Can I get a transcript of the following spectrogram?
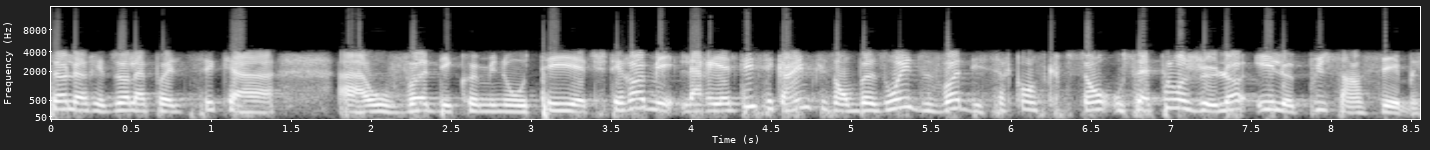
ça, le réduire la politique à, au vote des communautés, etc. Mais la réalité, c'est quand même qu'ils ont besoin du vote des circonscriptions où cet enjeu-là est le plus sensible.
